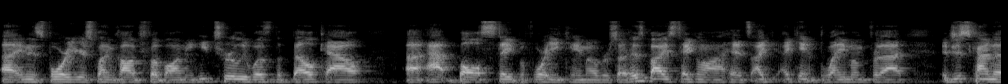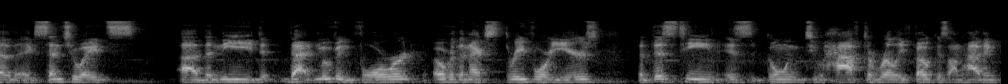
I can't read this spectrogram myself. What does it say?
uh, in his four years playing college football. I mean, he truly was the bell cow uh, at Ball State before he came over. So his body's taken a lot of hits. I, I can't blame him for that. It just kind of accentuates uh, the need that moving forward over the next three, four years, that this team is going to have to really focus on having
